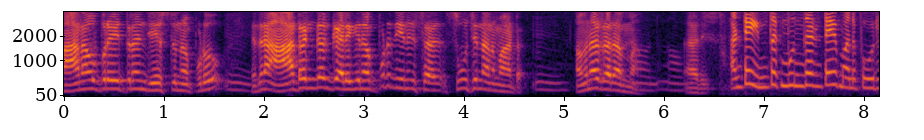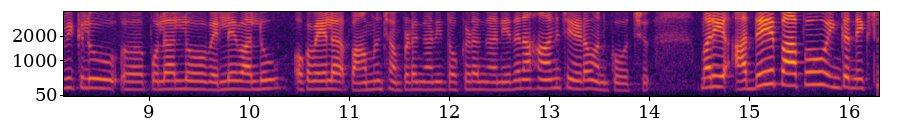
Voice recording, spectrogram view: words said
మానవ ప్రయత్నం చేస్తున్నప్పుడు ఏదైనా ఆటంకం కలిగినప్పుడు దీనికి సూచన అనమాట అవునా కదమ్మా? అది. అంటే ఇంతకు ముందంటే మన పూర్వీకులు పొలాల్లో వెళ్ళే వాళ్ళు ఒకవేళ పామును చంపడం కానీ తొక్కడం కానీ ఏదైనా హాని చేయడం అనుకోవచ్చు. మరి అదే పాపం ఇంకా నెక్స్ట్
